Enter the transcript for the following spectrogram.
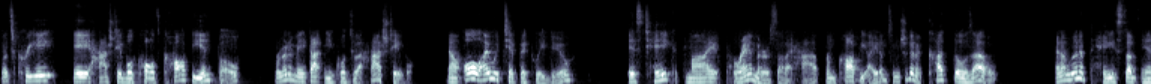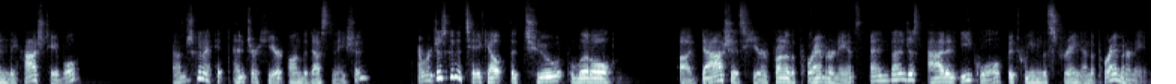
let's create a hash table called copy info. We're going to make that equal to a hash table. Now, all I would typically do is take my parameters that I have from copy items. I'm just going to cut those out and I'm going to paste them in the hash table. And I'm just going to hit enter here on the destination. And we're just going to take out the two little uh, dashes here in front of the parameter names and then just add an equal between the string and the parameter name.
